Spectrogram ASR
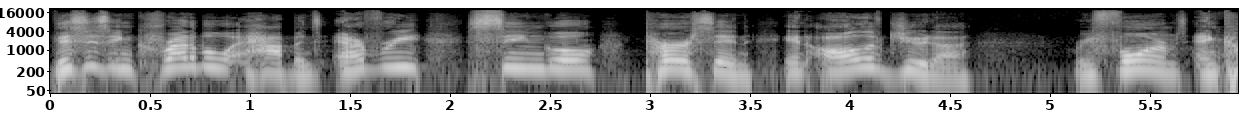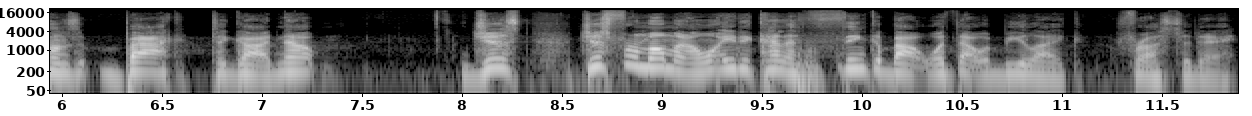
This is incredible what happens. Every single person in all of Judah reforms and comes back to God. Now, just, just for a moment, I want you to kind of think about what that would be like for us today.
